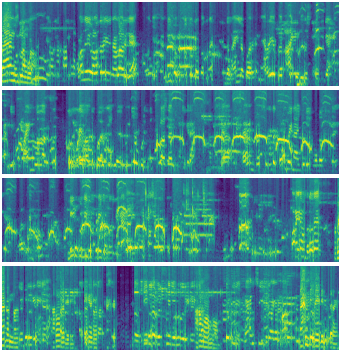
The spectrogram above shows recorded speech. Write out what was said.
பேரண்ட்ஸ்க்குலாம் போட்டு குழந்தைய வளர்த்துறது நல்லா இருக்கு. கண்டிப்பா இந்த லைன்ல பாருங்க. நிறைய பேர் நாய்க்குட்டி வச்சுட்டு இருக்காங்க கண்டிப்பா பயனுள்ளதா இருக்கும். ஒரு முறை வந்து பாருங்க. இந்த வீடியோ ஒரு யூஸ்ஃபுல்லா தான் நினைக்கிறேன். பேரண்ட் பேர்ஸ் வந்து கோம்பை நாய்க்குட்டி கொண்டு வந்து மீன் குட்டி விற்பனை கொண்டு வந்து வணக்கம் பிரதர் வணக்கம்ண்ணா எப்படி இருக்கீங்க? நல்லா இருக்கு நீங்களா விற்பனை கொண்டு வந்துருக்கீங்க ஆமா ஆமா. ஃபேன்சி ரகமா நன்றி ரேட் தரேன்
